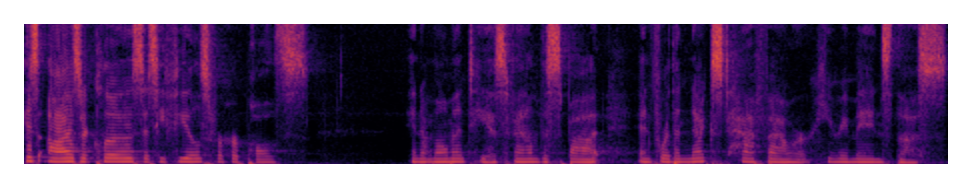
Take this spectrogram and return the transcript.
His eyes are closed as he feels for her pulse. In a moment, he has found the spot, and for the next half hour, he remains thus,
